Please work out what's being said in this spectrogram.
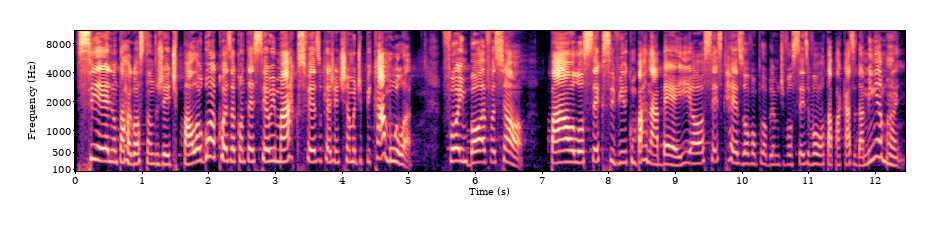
se ele não estava gostando do jeito de Paulo. Alguma coisa aconteceu e Marcos fez o que a gente chama de picar mula. Foi embora e falou assim: ó, Paulo, você que se vire com Barnabé aí, ó, vocês que resolvam o problema de vocês, eu vou voltar para casa da minha mãe.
